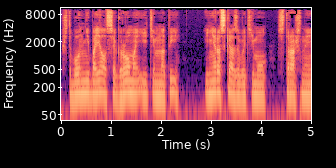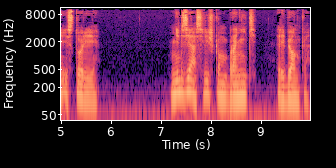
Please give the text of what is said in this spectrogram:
чтобы он не боялся грома и темноты и не рассказывать ему страшные истории. Нельзя слишком бронить, ребенка.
